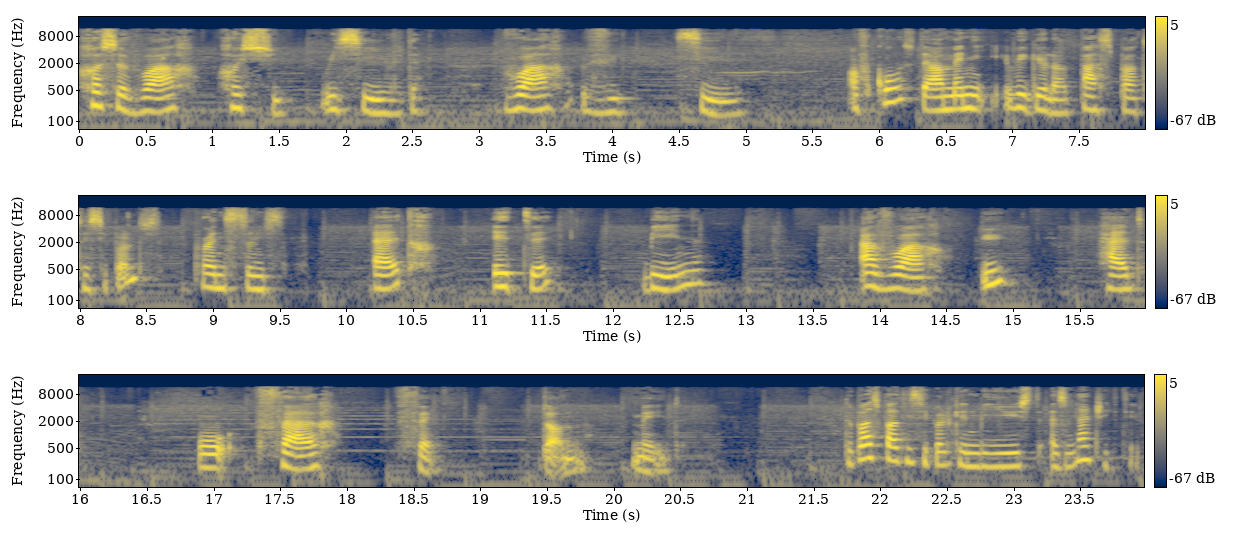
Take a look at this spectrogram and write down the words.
recevoir, reçu, received. Voir, vu, seen. Of course, there are many irregular past participles. For instance, être, été, been, avoir, eu, had, or faire, fait, done, made. The past participle can be used as an adjective.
